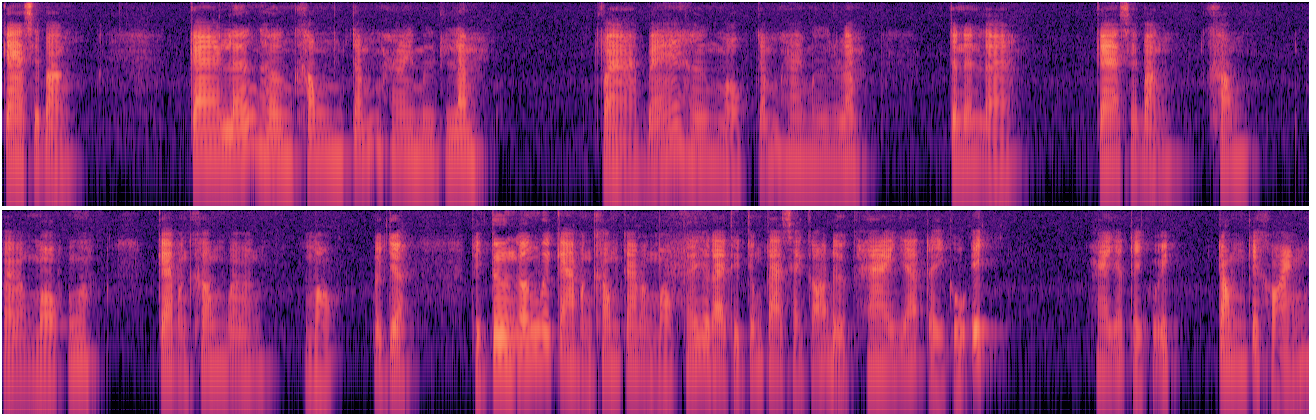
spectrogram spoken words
k sẽ bằng k lớn hơn 0.25 và bé hơn 1.25 cho nên là k sẽ bằng 0 và bằng 1 đúng không? k bằng 0 và bằng 1 được chưa? Thì tương ứng với k bằng 0, k bằng 1 thế vô đây thì chúng ta sẽ có được hai giá trị của x. Hai giá trị của x trong cái khoảng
